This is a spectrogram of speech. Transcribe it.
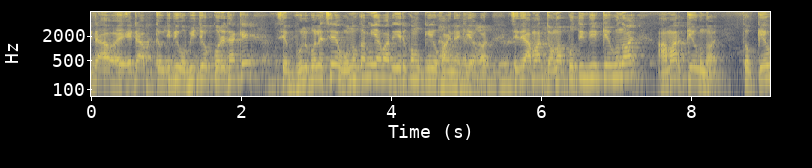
এটা এটা কেউ যদি অভিযোগ করে থাকে, সে ভুল বলেছে, অনুগামী আবার এরকম কেউ হয় নাকি আবার? সেটা আমার জনপ্রতিনিধি কেউ নয়, আমার কেউ নয়। তো কেউ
